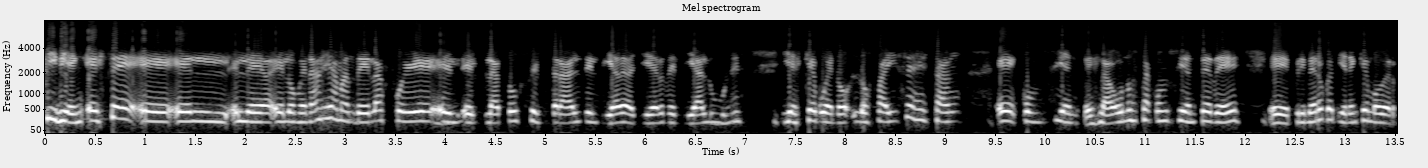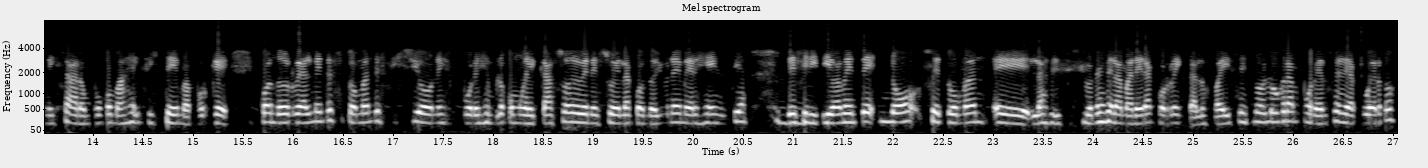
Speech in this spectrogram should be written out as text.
Sí, bien, este, eh, el, el, el homenaje a Mandela fue el, el plato central del día de ayer, del día lunes, y es que, bueno, los países están eh, conscientes, la ONU está consciente de, eh, primero que tienen que modernizar un poco más el sistema, porque cuando realmente se toman decisiones, por ejemplo, como en el caso de Venezuela, cuando hay una emergencia, definitivamente no se toman eh, las decisiones de la manera correcta. Los países no logran ponerse de acuerdo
